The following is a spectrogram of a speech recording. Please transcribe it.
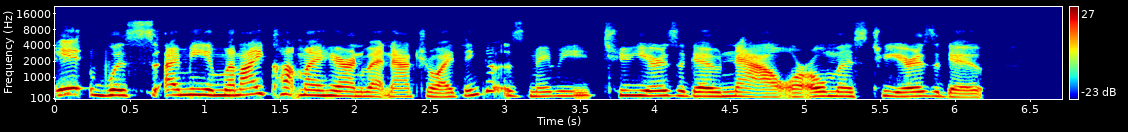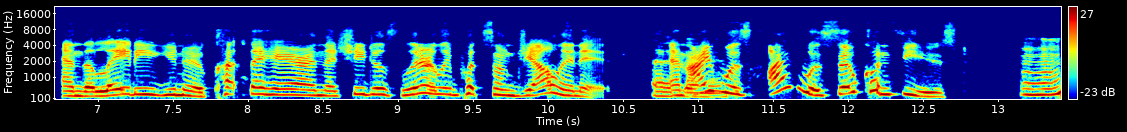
it was, I mean, when I cut my hair and went natural, I think it was maybe two years ago now or almost two years ago. And the lady, you know, cut the hair and then she just literally put some gel in it. Oh, and goodness. I was I was so confused Mm-hmm.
